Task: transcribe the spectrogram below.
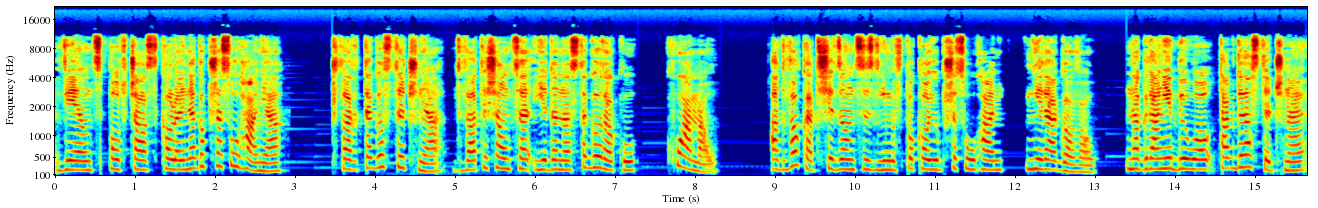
Więc podczas kolejnego przesłuchania 4 stycznia 2011 roku kłamał. Adwokat siedzący z nim w pokoju przesłuchań nie reagował. Nagranie było tak drastyczne,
